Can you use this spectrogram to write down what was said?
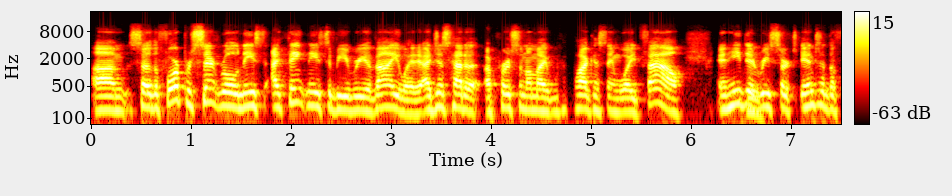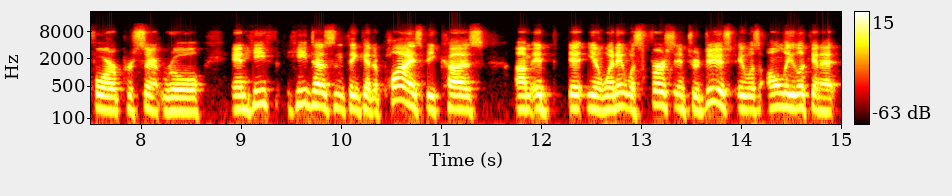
Um, so the four percent rule needs, I think, needs to be reevaluated. I just had a, a person on my podcast named Wade Pfau, and he did mm-hmm. research into the four percent rule, and he he doesn't think it applies because um, it, it you know when it was first introduced, it was only looking at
